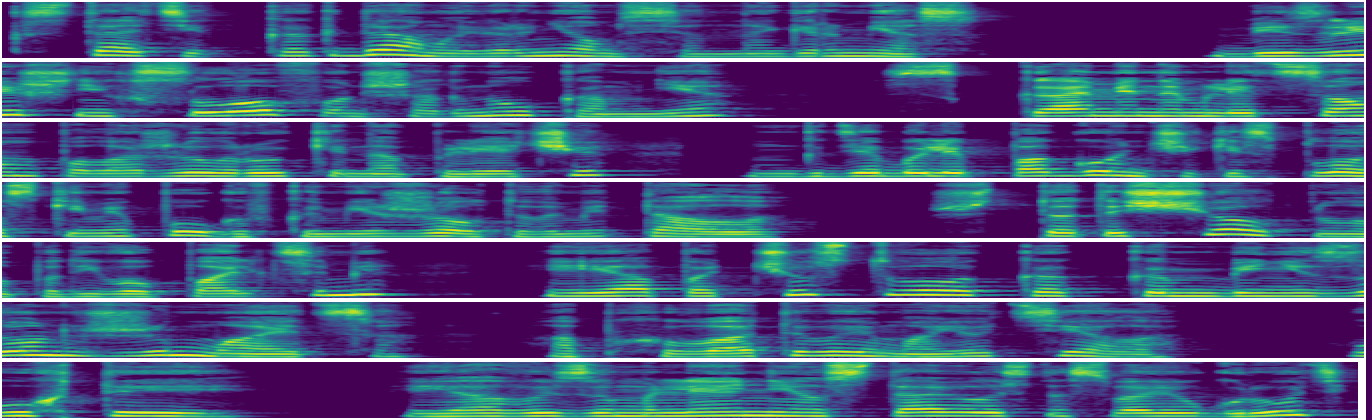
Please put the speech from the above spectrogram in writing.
«Кстати, когда мы вернемся на Гермес?» Без лишних слов он шагнул ко мне, с каменным лицом положил руки на плечи, где были погончики с плоскими пуговками из желтого металла, что-то щелкнуло под его пальцами, и я почувствовала, как комбинезон сжимается, обхватывая мое тело. Ух ты! Я в изумлении уставилась на свою грудь,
